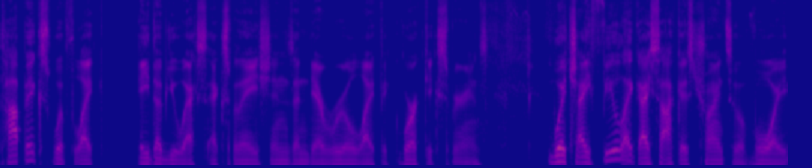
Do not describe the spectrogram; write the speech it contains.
topics with like AWS explanations and their real life work experience which I feel like ISACA is trying to avoid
